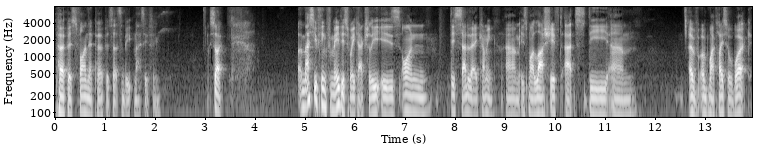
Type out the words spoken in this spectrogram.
purpose, find their purpose. That's a big, massive thing. So, a massive thing for me this week actually is on this Saturday coming um, is my last shift at the um, of, of my place of work,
